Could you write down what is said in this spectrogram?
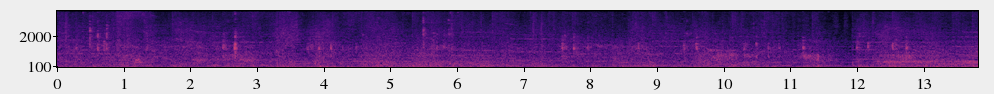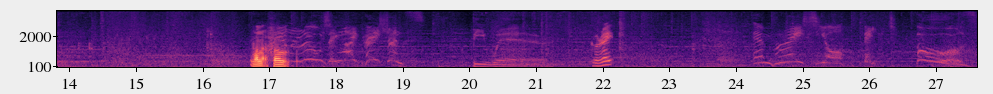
front. Losing my patience. Beware. Go right. Embrace your fate, fools.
